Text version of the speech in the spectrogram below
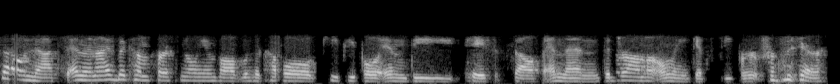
so nuts. And then I've become personally involved with a couple key people in the case itself, and then the drama only gets deeper from there.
